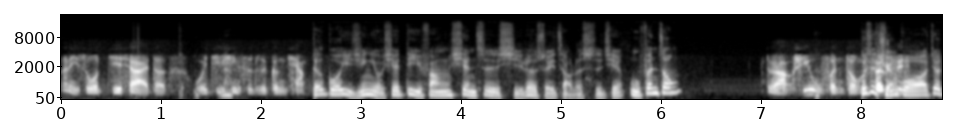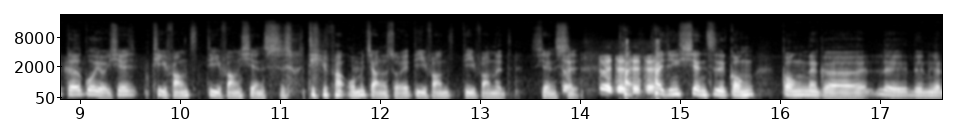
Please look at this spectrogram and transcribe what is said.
那你说接下来的危机性是不是更强？德国已经有些地方限制洗热水澡的时间五分钟。对啊，十五分钟。不是全国，就德国有一些地方地方县市 地方，我们讲的所谓地方地方的县市，对对对对，他已经限制供供那个热的那个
